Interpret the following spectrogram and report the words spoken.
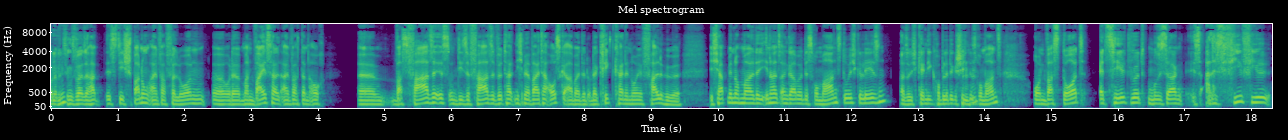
Oder Mhm. beziehungsweise hat, ist die Spannung einfach verloren. Äh, oder man weiß halt einfach dann auch, was Phase ist und diese Phase wird halt nicht mehr weiter ausgearbeitet oder kriegt keine neue Fallhöhe. Ich habe mir noch mal die Inhaltsangabe des Romans durchgelesen. Also ich kenne die komplette Geschichte Mhm. des Romans. Und was dort erzählt wird, muss ich sagen, ist alles viel, viel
